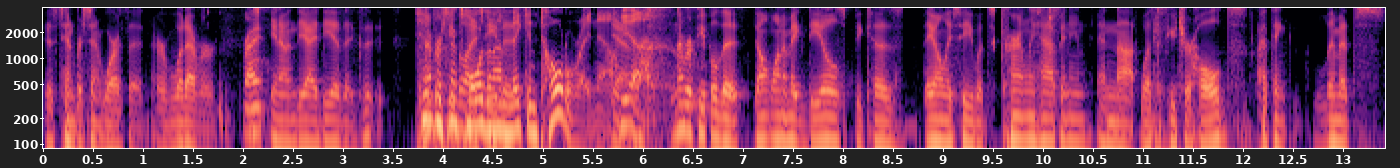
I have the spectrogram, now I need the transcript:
Is 10% worth it or whatever? Right. You know, and the idea that 'cause the Ten number of percent people I more than I'm that- making total right now. Yeah. the number of people that don't want to make deals because they only see what's currently happening and not what the future holds, I think limits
